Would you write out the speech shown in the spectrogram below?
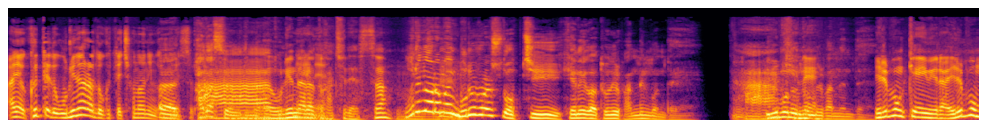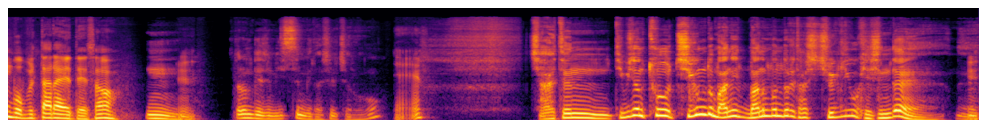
아니요 그때도 우리나라도 그때 천 원인가 네, 그랬어요. 받았어요, 아, 우리나라도. 우리나라도 네네. 같이 냈어. 음. 우리나라만 무료로 할 수는 없지. 걔네가 돈을 받는 건데. 아, 일본은 걔네 돈을 받는데. 일본 게임이라 일본 법을 따라야 돼서. 음. 음. 그런 게 좀 있습니다 실제로. 네. 자, 하여튼 디비전 2 지금도 많이 많은 분들이 다시 즐기고 계신데 네. 음.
